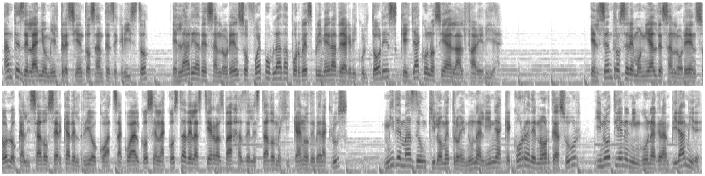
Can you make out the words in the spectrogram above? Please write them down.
Antes del año 1300 a.C., el área de San Lorenzo fue poblada por vez primera de agricultores que ya conocían la alfarería. El centro ceremonial de San Lorenzo, localizado cerca del río Coatzacoalcos en la costa de las tierras bajas del estado mexicano de Veracruz, mide más de un kilómetro en una línea que corre de norte a sur y no tiene ninguna gran pirámide.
